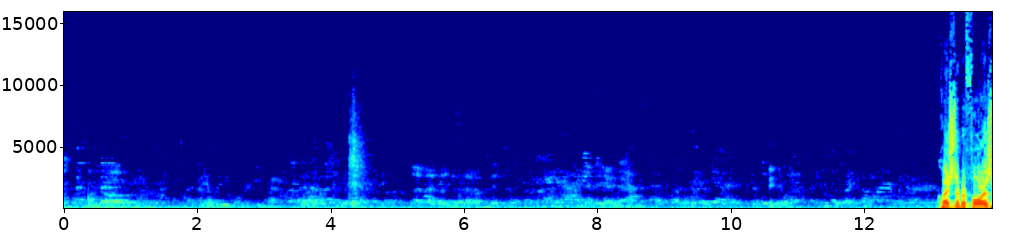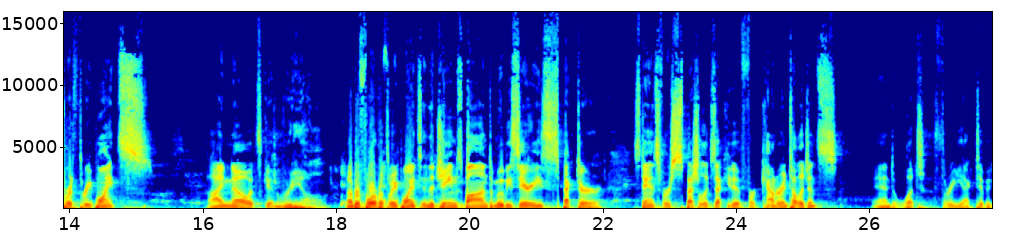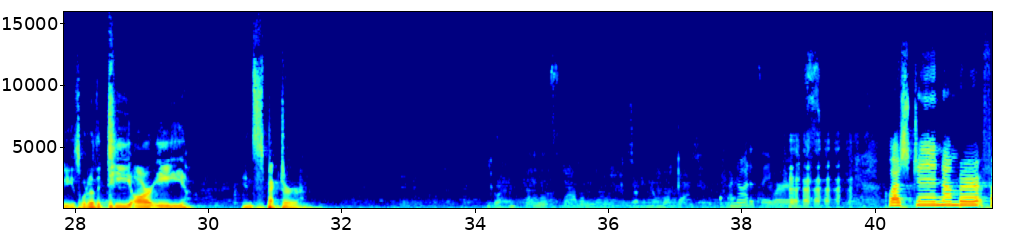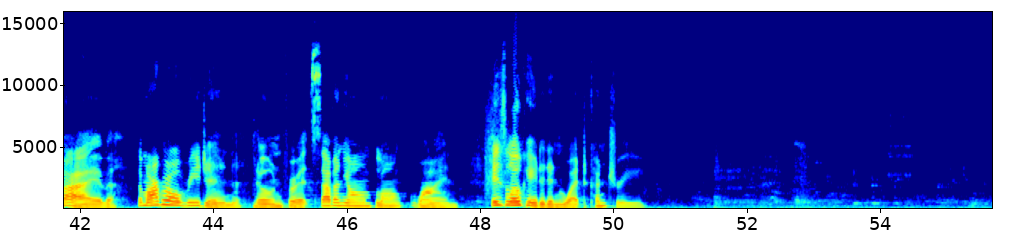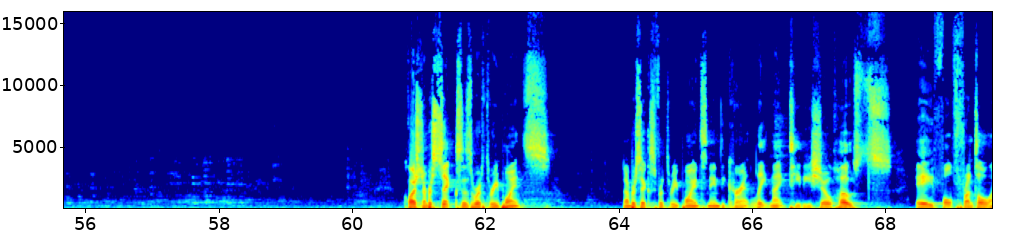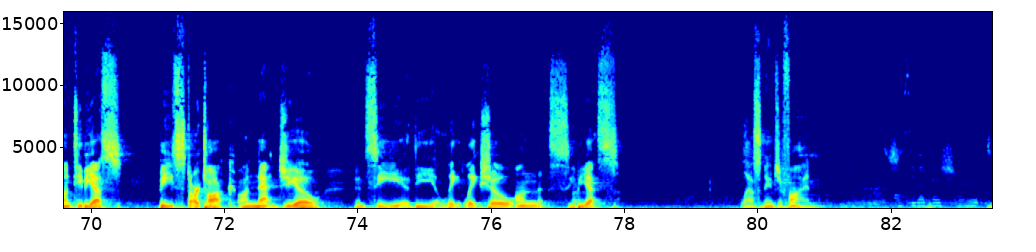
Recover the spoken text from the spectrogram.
Question number four is worth three points. I know it's getting real. Number four for three points in the James Bond movie series, Spectre stands for Special Executive for Counterintelligence. And what three activities? What are the TRE in Spectre? And it's I know how to say words. Question number five. The Marlborough region, known for its Sauvignon Blanc wine, is located in what country? Question number six is worth three points. Number six for three points. Name the current late night TV show hosts. A. Full Frontal on TBS. B. Star Talk on Nat Geo. And C. The Late Late Show on CBS. Last names are fine. Did you see that guy's shirt? It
